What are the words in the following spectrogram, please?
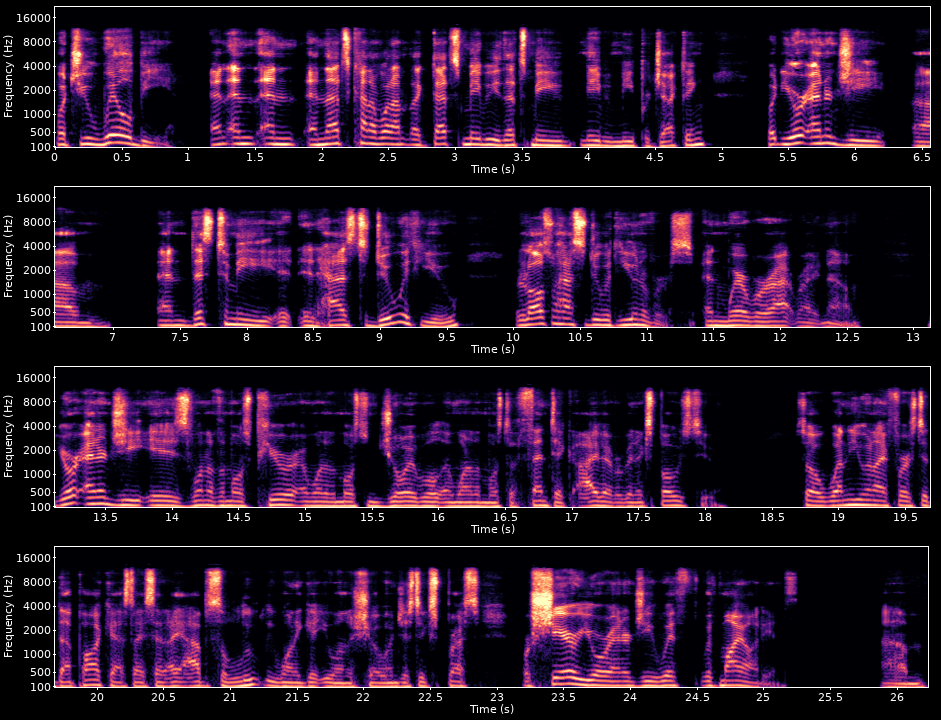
But you will be. And and and and that's kind of what i'm like that's maybe that's me maybe me projecting. But your energy um and this to me it, it has to do with you but it also has to do with the universe and where we're at right now your energy is one of the most pure and one of the most enjoyable and one of the most authentic i've ever been exposed to. So when you and i first did that podcast i said i absolutely want to get you on the show and just express or share your energy with with my audience. Um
